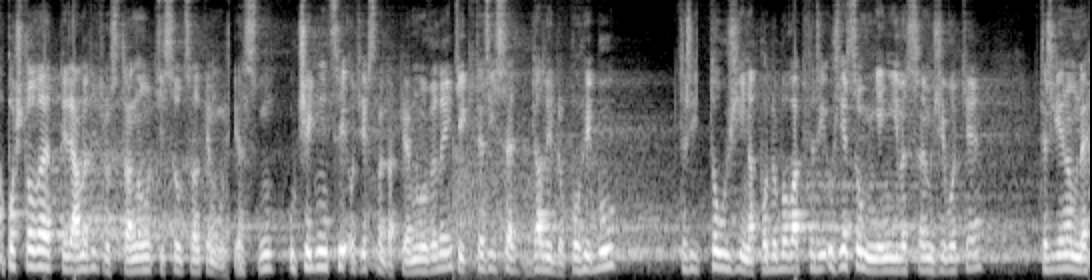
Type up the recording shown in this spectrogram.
Apoštolové, ty dáme teď stranou, ti jsou celkem už jasní. Učedníci, o těch jsme také mluvili, ti, kteří se dali do pohybu, kteří touží napodobovat, kteří už něco mění ve svém životě, kteří jenom ne-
